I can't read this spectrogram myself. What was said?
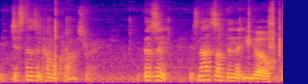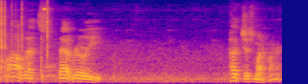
it just doesn't come across right. It doesn't, it's not something that you go, wow, that's, that really touches my heart.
